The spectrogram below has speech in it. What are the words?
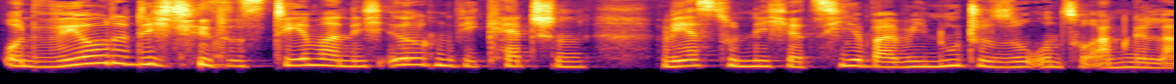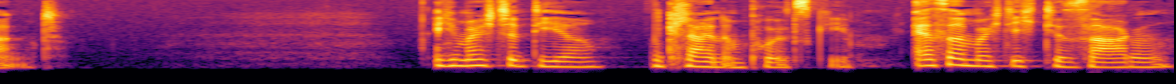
Und würde dich dieses Thema nicht irgendwie catchen, wärst du nicht jetzt hier bei Minute so und so angelangt. Ich möchte dir einen kleinen Impuls geben. Erstmal möchte ich dir sagen,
